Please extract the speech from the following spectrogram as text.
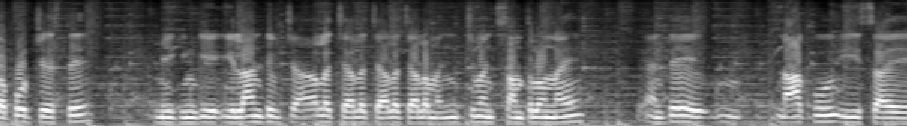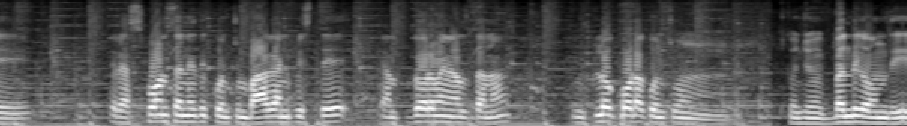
సపోర్ట్ చేస్తే మీకు ఇంక ఇలాంటివి చాలా చాలా చాలా చాలా మంచి మంచి సంతలు ఉన్నాయి. అంటే నాకు ఈ రెస్పాన్స్ అనేది కొంచెం బాగా అనిపిస్తే ఎంత దూరమైనా వెళ్తాను. ఇంట్లో కూడా కొంచెం కొంచెం ఇబ్బందిగా ఉంది.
